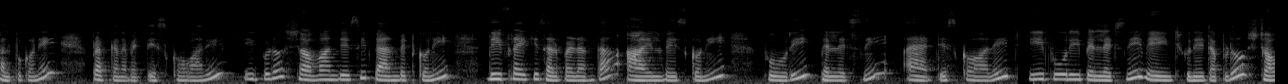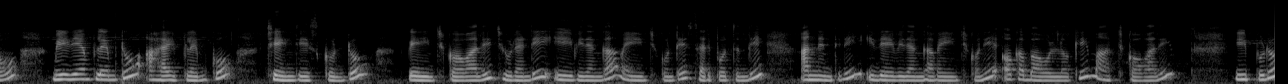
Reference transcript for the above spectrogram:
కలుపుకొని ప్రక్కన పెట్టేసుకోవాలి. ఇప్పుడు స్టవ్ ఆన్ చేసి ప్యాన్ పెట్టుకొని డీప్ ఫ్రైకి సరిపడంత ఆయిల్ వేసుకొని పూరి పెల్లెట్స్ని యాడ్ చేసుకోవాలి. ఈ పూరి పెల్లెట్స్ని వేయించుకునేటప్పుడు stove medium flame to high ఫ్లేమ్కు చేంజ్ చేసుకుంటూ వేయించుకోవాలి. చూడండి ఈ విధంగా వేయించుకుంటే సరిపోతుంది. అన్నింటినీ ఇదే విధంగా వేయించుకొని ఒక బౌల్లోకి మార్చుకోవాలి. ఇప్పుడు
